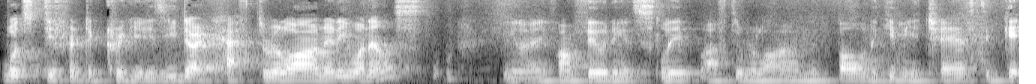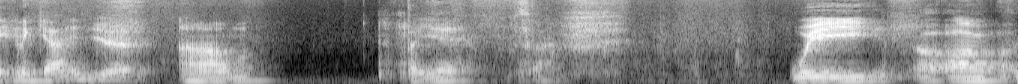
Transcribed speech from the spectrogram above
what's different to cricket is you don't have to rely on anyone else. You know, if I'm fielding at slip, I have to rely on the bowler to give me a chance to get in the game. Yeah. Um, but yeah, so We, I,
